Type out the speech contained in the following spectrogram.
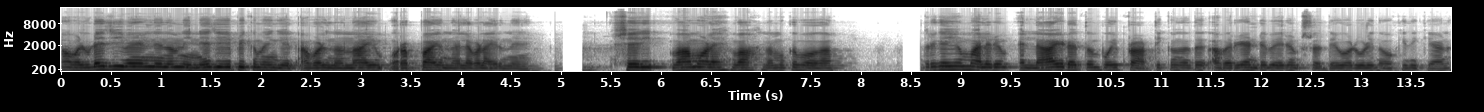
അവളുടെ ജീവനിൽ നിന്നും നിന്നെ ജയിപ്പിക്കുമെങ്കിൽ അവൾ നന്നായും ഉറപ്പായും നല്ലവളായിരുന്നേനെ. ശരി വാ മോളെ വാ നമുക്ക് പോകാം. മാതൃകയും മലരും എല്ലായിടത്തും പോയി പ്രാർത്ഥിക്കുന്നത് അവർ രണ്ടുപേരും ശ്രദ്ധയോടുകൂടി നോക്കി നിൽക്കുകയാണ്.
